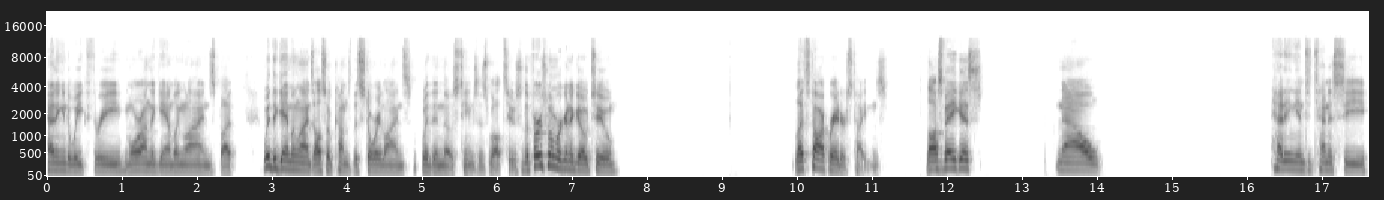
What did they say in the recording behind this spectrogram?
heading into week three, more on the gambling lines, but with the gambling lines also comes the storylines within those teams as well too. So the first one we're going to go to let's talk Raiders Titans. Las Vegas now heading into Tennessee,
